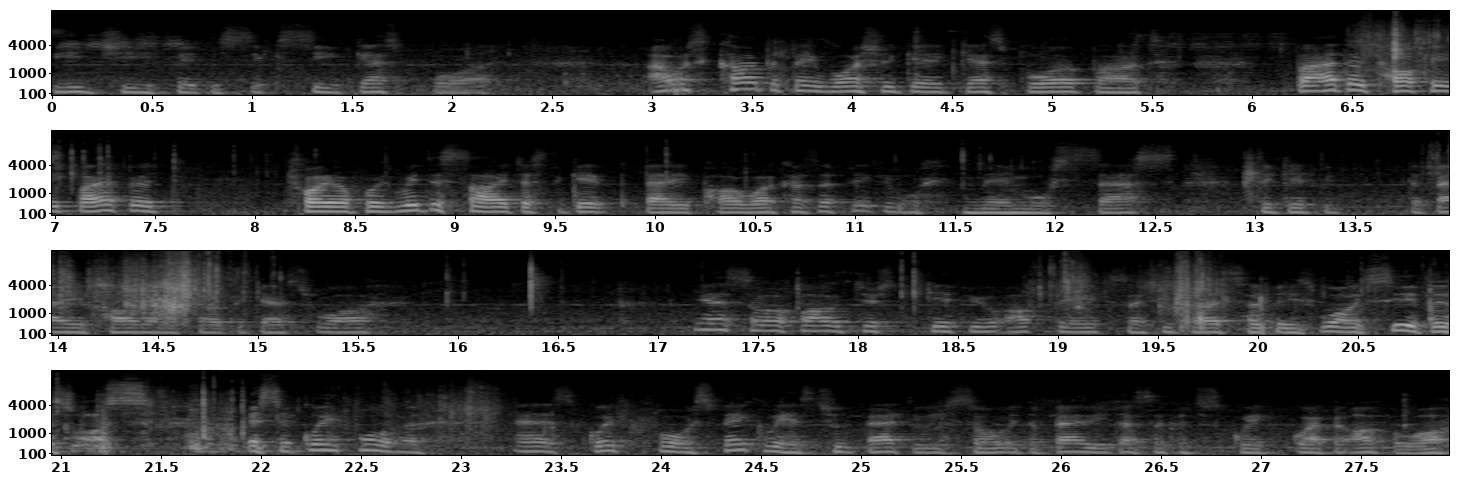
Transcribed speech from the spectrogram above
BG56C gas board. I was contemplating what should get a gas board but but after talking but after with we decided just to give the battery power because I think it would make more sense to give the, the battery power instead of the gas one. Yeah, so if I'll just give you updates as you guys have these well see if this was it's a great and it's great for basically has two batteries so if the battery does I could just quick grab it off the wall.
